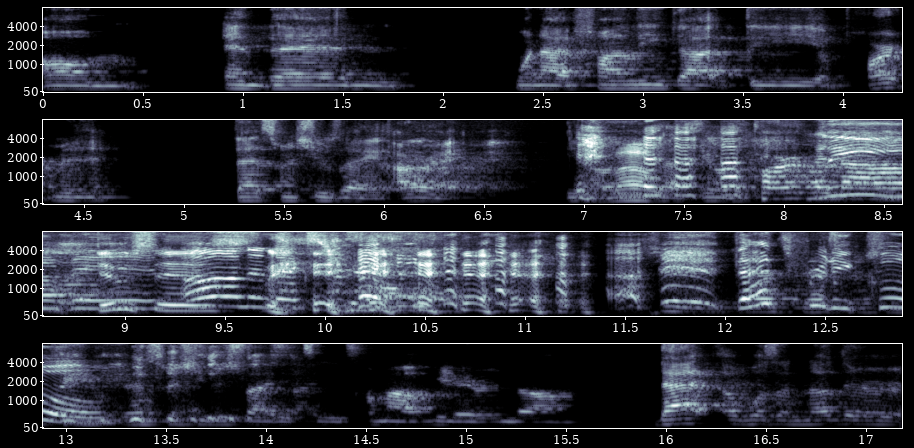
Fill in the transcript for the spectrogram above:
Um, and then when I finally got the apartment, that's when she was like, "All right, you know, Wow. got your apartment now." Deuces. on the next train. She- That's when pretty she cool. came- That's when she decided to come out here, and um, that was another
